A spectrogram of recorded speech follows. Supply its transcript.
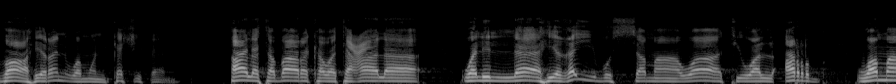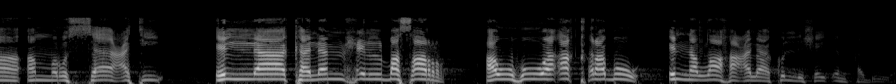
ظاهرا ومنكشفا. قال تبارك وتعالى ولله غيب السماوات والأرض وما أمر الساعة إلا كلمح البصر أو هو أقرب. إن الله على كل شيء قدير.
